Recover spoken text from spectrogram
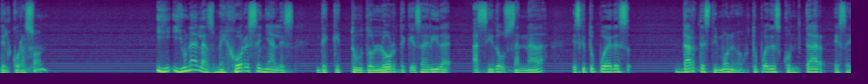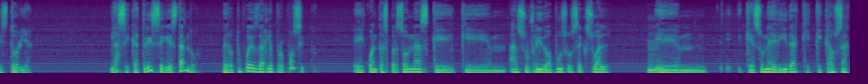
del corazón. Y, una de las mejores señales de que tu dolor, de que esa herida ha sido sanada, es que tú puedes dar testimonio, tú puedes contar esa historia. La cicatriz sigue estando, pero tú puedes darle propósito. Eh, ¿Cuántas personas que, mm, han sufrido abuso sexual, mm. em, que es una herida que, causa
